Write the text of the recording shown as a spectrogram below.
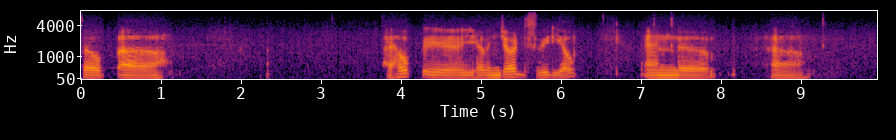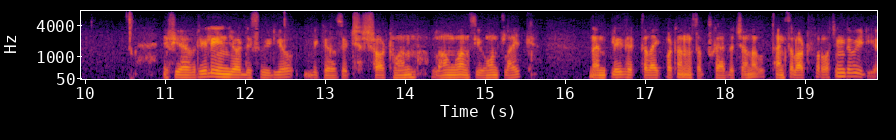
So uh, I hope uh, you have enjoyed this video. And uh, uh, if you have really enjoyed this video because it's a short one long ones you won't like then please hit the like button and subscribe the channel. Thanks a lot for watching the video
